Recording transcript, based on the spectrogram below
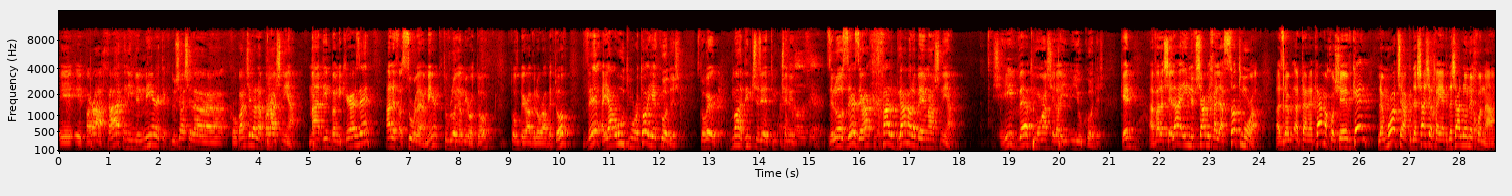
אה, אה, פרה אחת, אני ממיר את הקדושה של הקורבן שלה לפרה השנייה. מה הדין במקרה הזה? א', אסור להמיר, כתוב לא ימיר אותו, טוב ברע ולא רע בטוב, והיה הוא תמורתו יהיה קודש. זאת אומרת, מה הדין כשזה, כשאני... זה לא עוזר. זה לא עוזר, זה רק חל גם על הבהמה השנייה. שהיא והתמורה שלה יהיו קודש, כן? אבל השאלה האם אפשר בכלל לעשות תמורה. אז התנא קמא חושב, כן, למרות שההקדשה שלך היא הקדשה לא נכונה,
